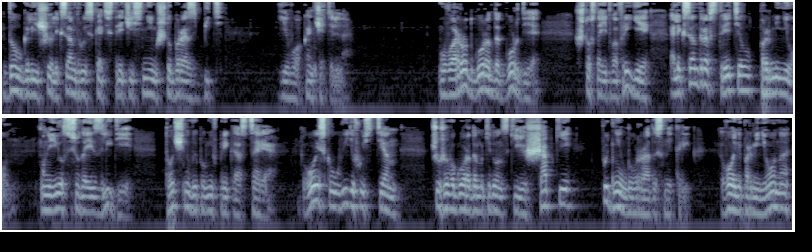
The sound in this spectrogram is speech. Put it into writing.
Долго ли еще Александру искать встречи с ним, чтобы разбить его окончательно? У ворот города Гордия, что стоит во Фригии, Александра встретил Парменион. Он явился сюда из Лидии, точно выполнив приказ царя. Войско, увидев у стен чужого города македонские шапки, подняло радостный крик. Воины Пармениона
